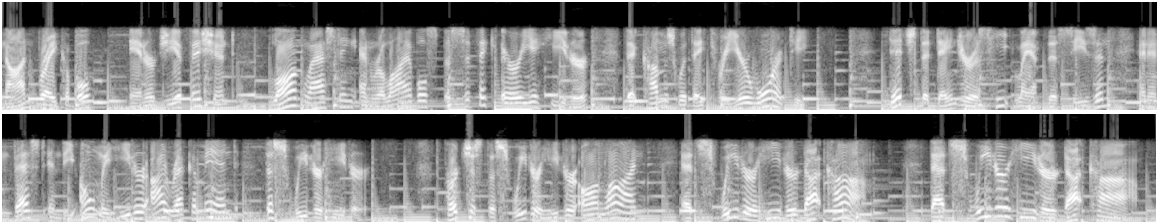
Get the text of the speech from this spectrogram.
non breakable, energy efficient, long lasting, and reliable specific area heater that comes with a three year warranty. Ditch the dangerous heat lamp this season and invest in the only heater I recommend, the Sweeter Heater. Purchase the Sweeter Heater online at sweeterheater.com. That's sweeterheater.com.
